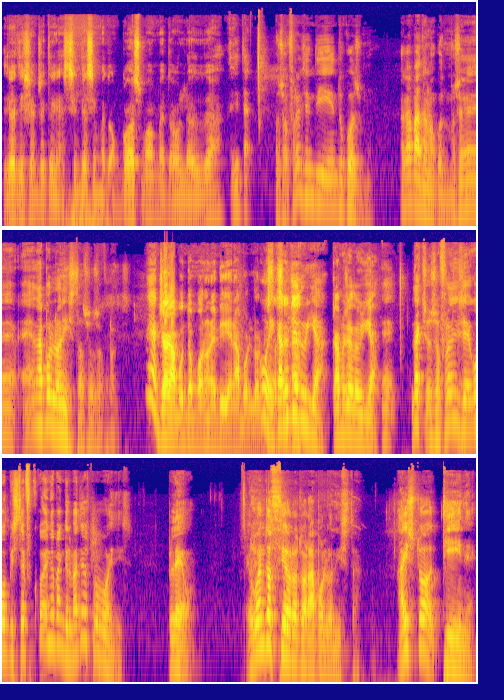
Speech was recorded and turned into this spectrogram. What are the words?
διότι είχε και την σύνδεση με τον κόσμο, με το όλα τούτα. Ήταν, ο Σοφρόνης είναι, τι- είναι του κόσμου. Αγαπά τον ο κόσμος. Ε, είναι Απολλωνίστας ο Σοφρόνης. Δεν ξέρω αγαπούν τον πονόν επειδή είναι Απολλωνιστάς. Όχι, κάνει είναι- και δουλειά. Κάνει και δουλειά. Ε, εντάξει, ο Σοφρόνης, εγώ πιστεύω είναι επαγγελματίας προπονητής. Πλέον. Εγώ δεν το θεωρώ τώρα Απολλωνίστα. Άιστο τι είναι.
